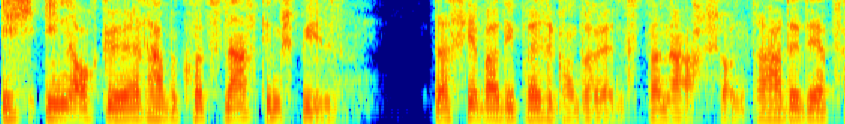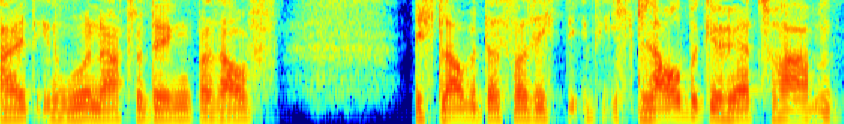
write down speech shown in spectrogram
ich ihn auch gehört habe kurz nach dem Spiel. Das hier war die Pressekonferenz danach schon. Da hatte der Zeit, in Ruhe nachzudenken. Pass auf. Ich glaube, das, was ich, ich glaube gehört zu haben,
